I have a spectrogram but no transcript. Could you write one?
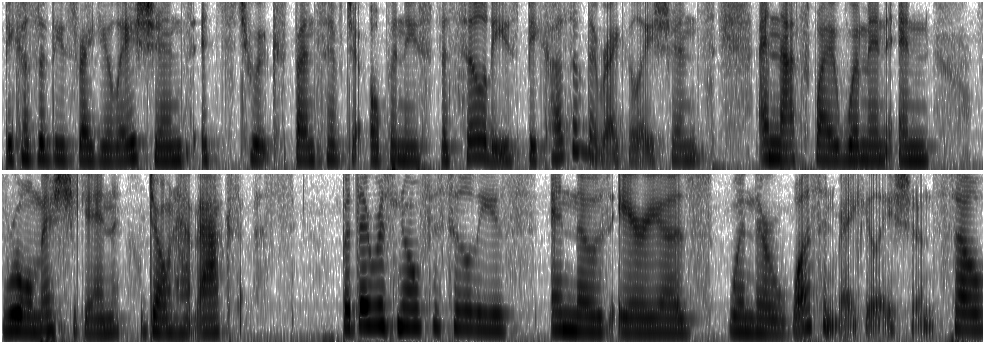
because of these regulations. It's too expensive to open these facilities because of the regulations. And that's why women in rural Michigan don't have access. But there was no facilities in those areas when there wasn't regulation. So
